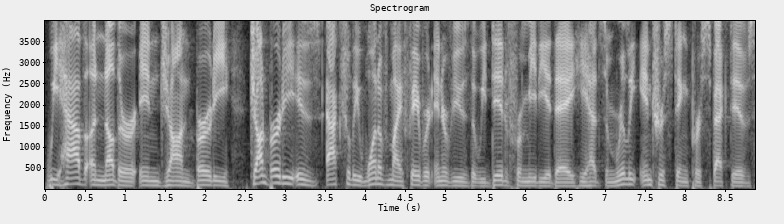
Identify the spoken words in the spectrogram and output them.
we have another in Jon Berti. Jon Berti is actually one of my favorite interviews that we did from Media Day. He had some really interesting perspectives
